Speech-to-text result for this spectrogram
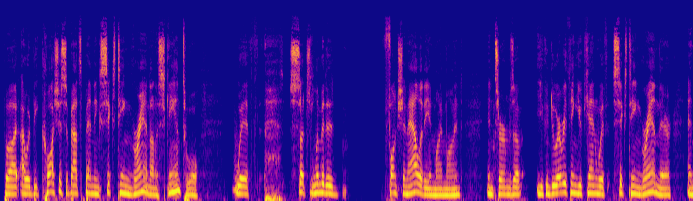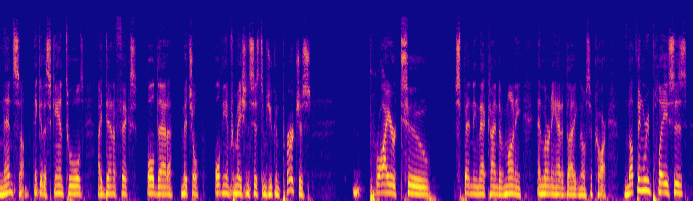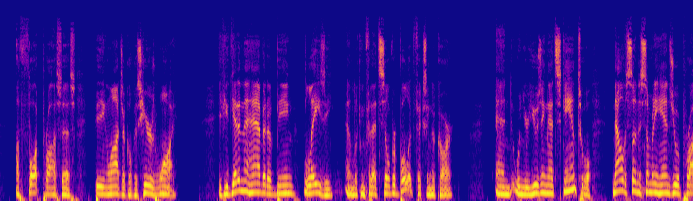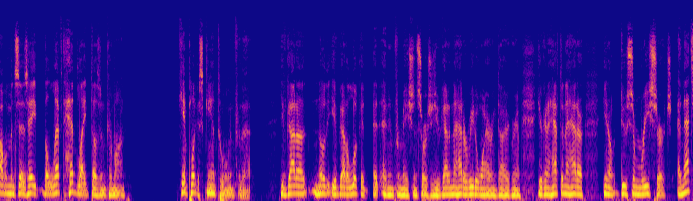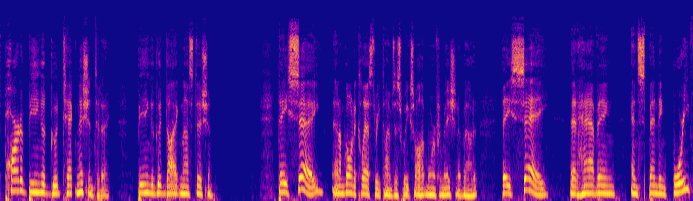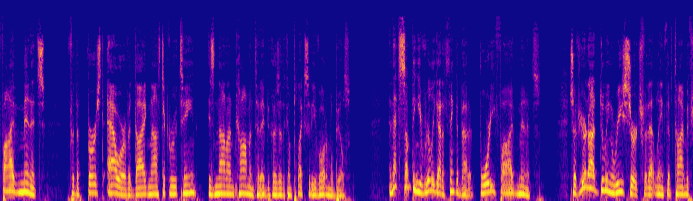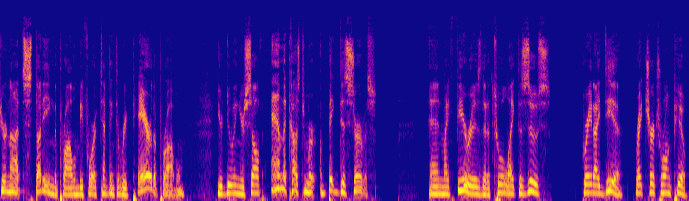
But I would be cautious about spending 16 grand on a scan tool with such limited functionality in my mind in terms of you can do everything you can with 16 grand there and then some. Think of the scan tools, Identifix, ALLDATA, Mitchell, all the information systems you can purchase prior to spending that kind of money and learning how to diagnose a car. Nothing replaces a thought process being logical because here's why. If you get in the habit of being lazy and looking for that silver bullet fixing a car, and when you're using that scan tool, now all of a sudden, if somebody hands you a problem and says, "Hey, the left headlight doesn't come on," you can't plug a scan tool in for that. You've got to know that you've got to look at, at, at, information sources. You've got to know how to read a wiring diagram. You're going to have to know how to, you know, do some research. And that's part of being a good technician today, being a good diagnostician. They say, and I'm going to class three times this week, so I'll have more information about it. They say that having and spending 45 minutes for the first hour of a diagnostic routine is not uncommon today because of the complexity of automobiles. And that's something you've really got to think about it 45 minutes. So if you're not doing research for that length of time, if you're not studying the problem before attempting to repair the problem, you're doing yourself and the customer a big disservice. And my fear is that a tool like the Zeus, great idea, right church, wrong pew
